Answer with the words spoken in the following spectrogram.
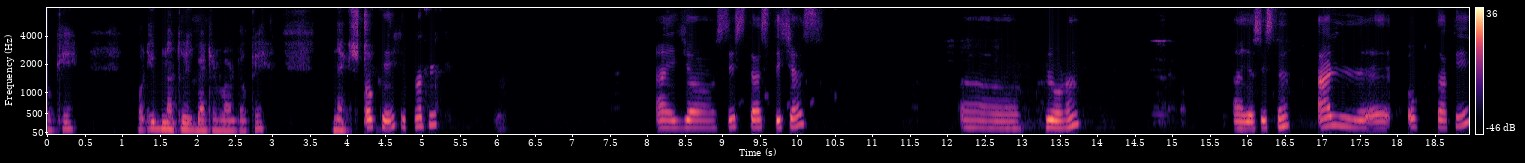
okay. Or Ibnatu is better word, okay. Next. Okay, hypnotic. Are your sister's teachers? Uh, plural. Are your sister? Al Oktaki.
